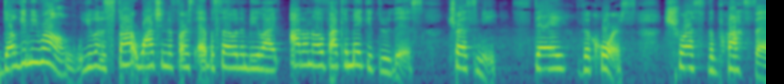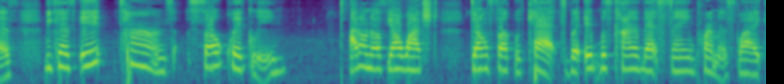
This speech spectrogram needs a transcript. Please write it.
don't get me wrong. You're going to start watching the first episode and be like, I don't know if I can make it through this. Trust me, stay the course. Trust the process because it turns so quickly. I don't know if y'all watched Don't Fuck with Cats, but it was kind of that same premise. Like,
